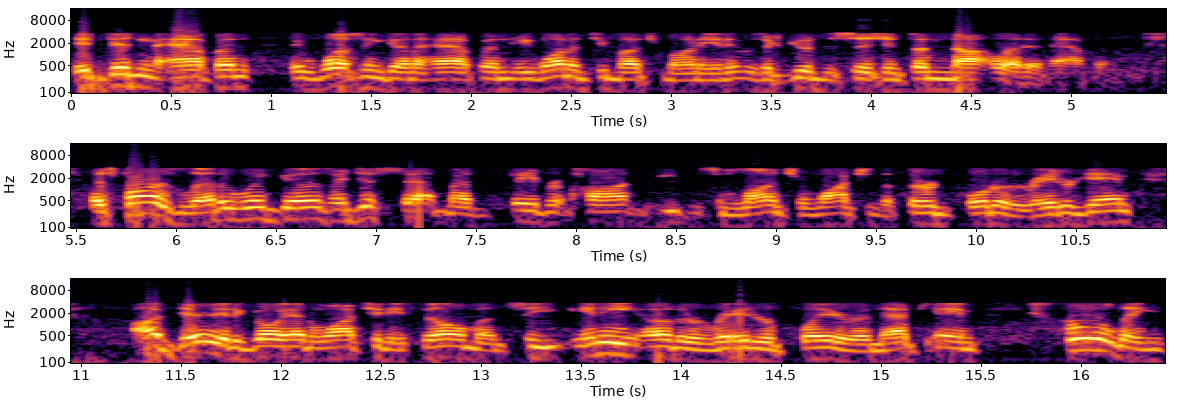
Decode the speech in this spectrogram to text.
it didn't happen. It wasn't going to happen. He wanted too much money, and it was a good decision to not let it happen. As far as Leatherwood goes, I just sat in my favorite haunt eating some lunch and watching the third quarter of the Raider game. I dare you to go ahead and watch any film and see any other Raider player in that game hurling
